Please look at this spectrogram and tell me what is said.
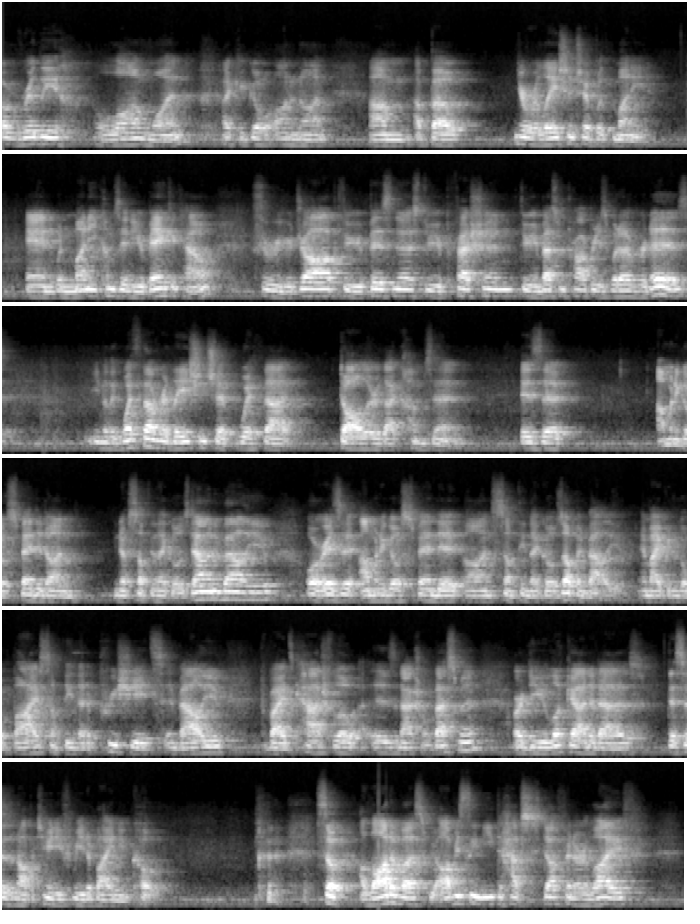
a really long one. I could go on and on um, about your relationship with money. And when money comes into your bank account through your job, through your business, through your profession, through your investment properties, whatever it is, you know, like what's that relationship with that dollar that comes in? Is it I'm gonna go spend it on, you know, something that goes down in value, or is it I'm gonna go spend it on something that goes up in value? Am I gonna go buy something that appreciates in value, provides cash flow, is an actual investment, or do you look at it as this is an opportunity for me to buy a new coat? so a lot of us, we obviously need to have stuff in our life.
